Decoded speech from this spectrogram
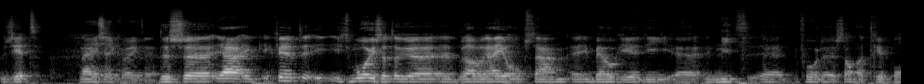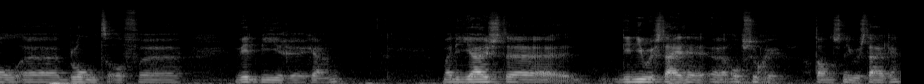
zit. Nee, zeker weten. Dus eh, ja, ik, ik vind het i- iets moois dat er eh, brouwerijen opstaan eh, in België die eh, niet eh, voor de standaard triple eh, blond of eh, wit bier eh, gaan. Maar die juist eh, die nieuwe stijlen eh, opzoeken. Althans, nieuwe stijlen.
